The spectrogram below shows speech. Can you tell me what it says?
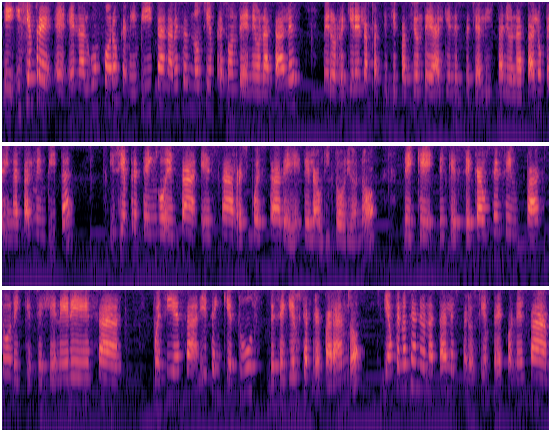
Y, y, siempre eh, en algún foro que me invitan, a veces no siempre son de neonatales, pero requieren la participación de alguien especialista neonatal o perinatal, me invitan y siempre tengo esa, esa respuesta de, del auditorio, ¿no? De que, de que se cause ese impacto, de que se genere esa, pues sí, esa, esa inquietud de seguirse preparando. Y aunque no sean neonatales, pero siempre con esa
